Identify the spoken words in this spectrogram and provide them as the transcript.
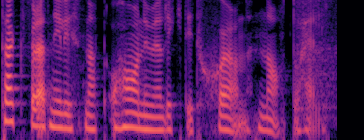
Tack för att ni lyssnat och ha nu en riktigt skön NATO-helg.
